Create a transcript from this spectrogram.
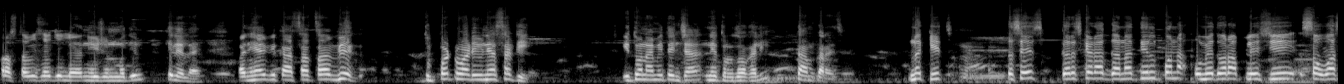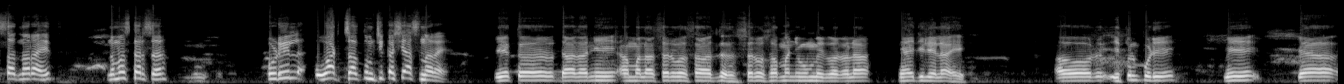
प्रस्तावित या जिल्हा नियोजन मधील केलेला आहे. पण ह्या विकासाचा वेग दुप्पट वाढविण्यासाठी इथून आम्ही त्यांच्या नेतृत्वाखाली काम करायचं. आहे. नक्कीच. तसेच करसखेडा गणातील पण उमेदवार आपल्याशी संवाद साधणार आहेत. नमस्कार सर. पुढील वाटचाल तुमची कशी असणार आहे? एक अ, दादानी आम्हाला सर्व सर्वसामान्य उमेदवाराला न्याय दिलेला आहे. और इथून पुढे मी या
